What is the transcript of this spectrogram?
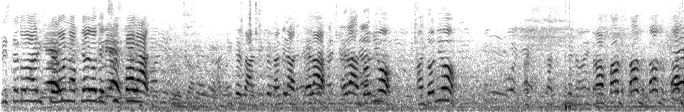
Κλείστε τον αριστερό να πιάει ο δεξής μπάλας. Αντίθετα, αντίθετα, μοιράζει. Έλα, έλα, Αντώνιο. Αντώνιο. Μπράβο, πάμε, πάμε, πάμε, πάμε.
